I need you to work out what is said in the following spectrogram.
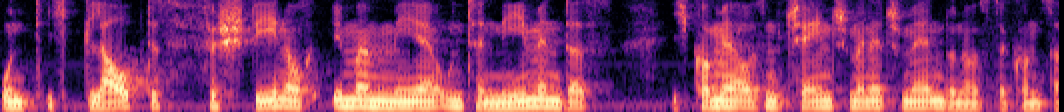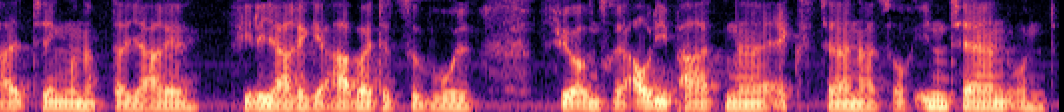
Und ich glaube, das verstehen auch immer mehr Unternehmen, dass ich komme ja aus dem Change Management und aus der Consulting und habe da Jahre, viele Jahre gearbeitet, sowohl für unsere Audi-Partner extern als auch intern. Und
